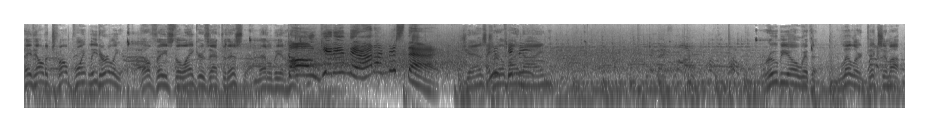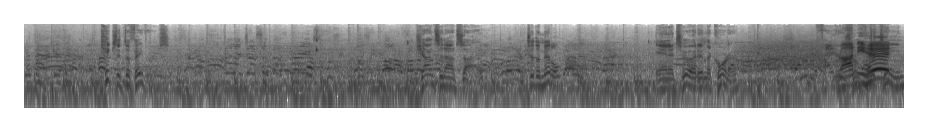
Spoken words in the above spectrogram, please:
They've held a 12-point lead earlier. They'll face the Lakers after this one. That'll be at home. Oh, get in there. How'd I miss that? Jazz trail by me? nine. Rubio with it. Lillard picks him up. Kicks it to Favors. Johnson outside. To the middle. And it's Hood in the corner. Fires Rodney Hood.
